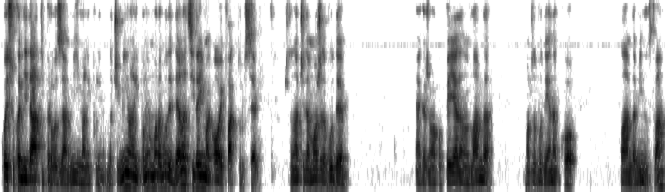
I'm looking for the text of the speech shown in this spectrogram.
koji su kandidati prvo za minimalni polinom. Znači minimalni polinom mora da bude delac i da ima ovaj faktor u sebi. Što znači da može da bude, ja kažem ako P1 od lambda, može da bude jednako lambda minus 2,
